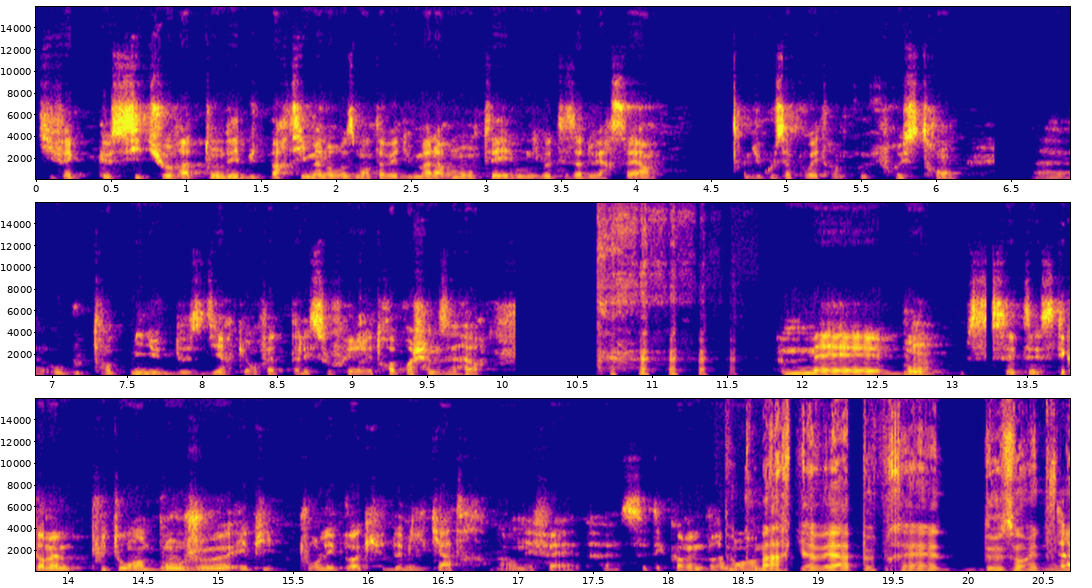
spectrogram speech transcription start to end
qui fait que si tu rates ton début de partie, malheureusement, tu avais du mal à remonter au niveau de tes adversaires. Du coup, ça pouvait être un peu frustrant euh, au bout de 30 minutes de se dire qu'en fait, tu allais souffrir les trois prochaines heures. Mais bon, c'était c'était quand même plutôt un bon jeu. Et puis pour l'époque, 2004, en effet, euh, c'était quand même vraiment Donc un Marc avait à peu près deux ans et demi en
